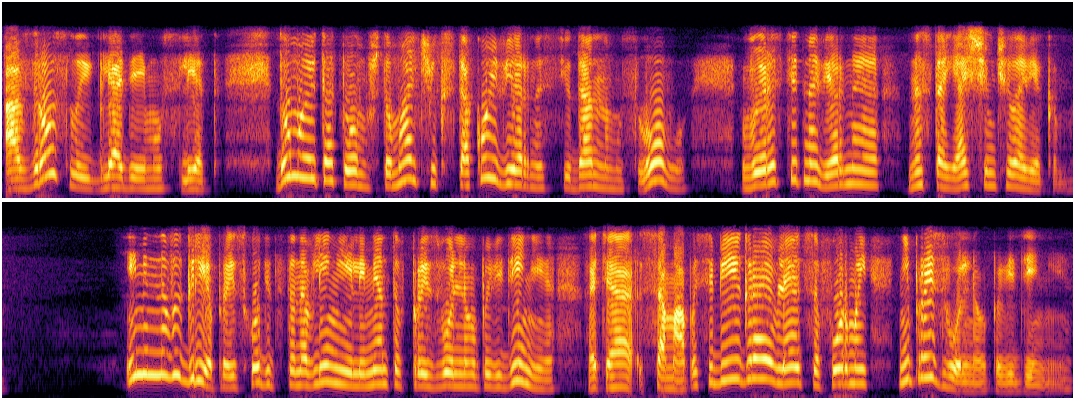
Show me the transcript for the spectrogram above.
а взрослые, глядя ему вслед, думают о том, что мальчик с такой верностью данному слову вырастет, наверное, настоящим человеком. Именно в игре происходит становление элементов произвольного поведения, хотя сама по себе игра является формой непроизвольного поведения.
